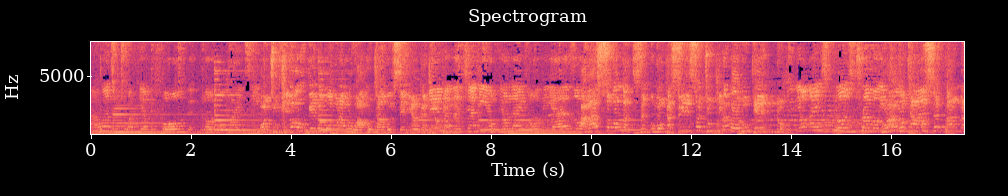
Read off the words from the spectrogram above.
I want you to appear before the Lord Almighty. Ojjukira olugendo lw'obulamu lwako otambuzza emyaka gyonna. Amaaso ng'okasibiriza ojjukira olugendo lwako otambuzza ebbanga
